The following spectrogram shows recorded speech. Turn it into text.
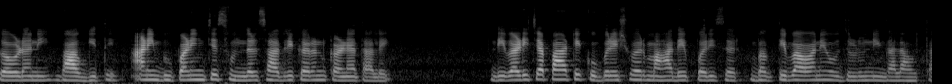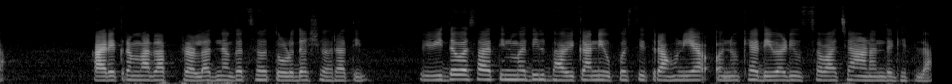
गवळणी भावगीते आणि भूपाणींचे सुंदर सादरीकरण करण्यात आले. दिवाळीच्या पहाटे कुबरेश्वर महादेव परिसर भक्तिभावाने उजळून निघाला होता. कार्यक्रमाला प्रल्हादनगरसह तोडदा शहरातील विविध वसाहतींमधील भाविकांनी उपस्थित राहून या अनोख्या दिवाळी उत्सवाचा आनंद घेतला.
